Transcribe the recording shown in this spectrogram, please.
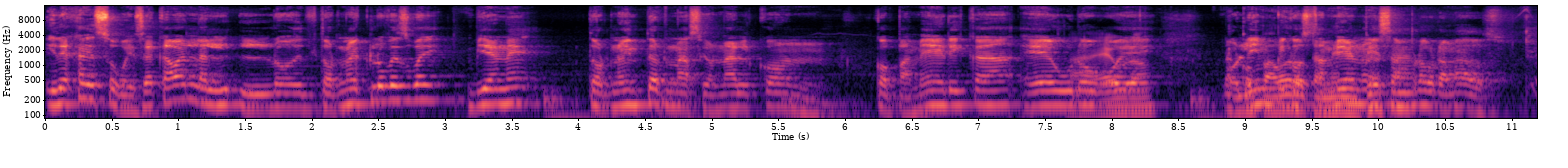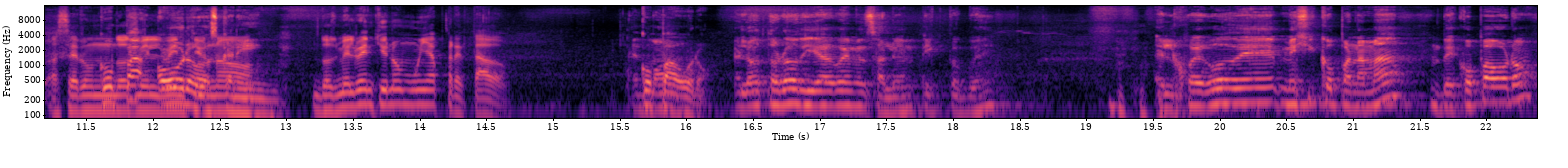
Y deja eso, güey. Se acaba la- lo del torneo de clubes, güey. Viene torneo internacional con Copa América, Euro, Ah, güey. Euro. Olímpicos Oro también también, están programados. Va a ser un Copa 2021, Oro, Oscarín. 2021 muy apretado. Copa No, Oro. El otro día, güey, me salió en TikTok, güey. El juego de México-Panamá de Copa Oro,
